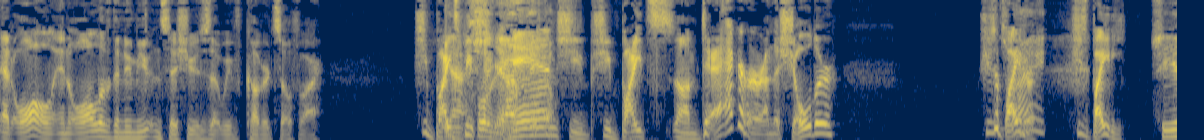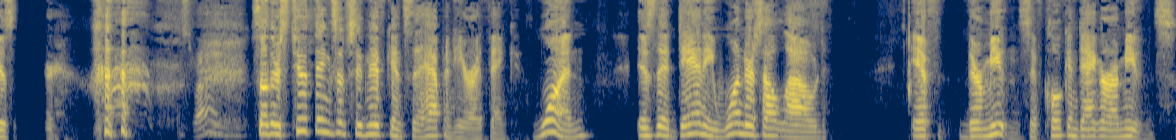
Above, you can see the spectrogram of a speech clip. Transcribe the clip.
at all in all of the New Mutants issues that we've covered so far. She bites Yeah, people in she- the yeah, hand. She she bites um, Dagger on the shoulder. She's a biter. right. She's bitey. She is. That's right. So there's two things of significance that happen here, I think. One is that Danny wonders out loud if they're mutants, if Cloak and Dagger are mutants,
